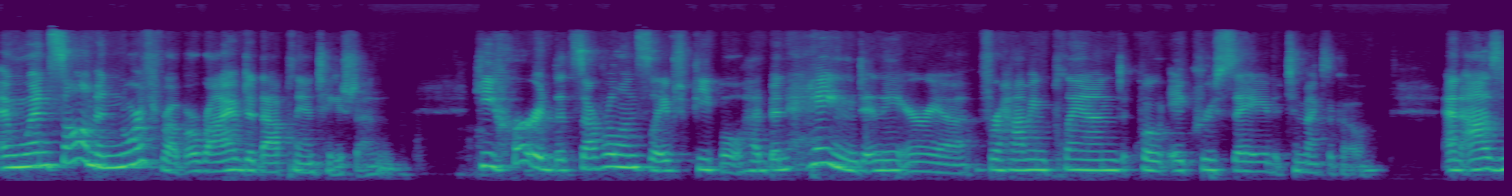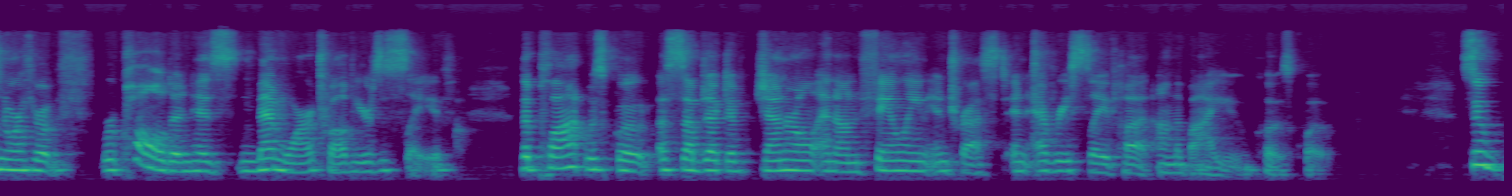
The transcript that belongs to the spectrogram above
And when Solomon Northup arrived at that plantation, he heard that several enslaved people had been hanged in the area for having planned, quote, a crusade to Mexico. And as Northup recalled in his memoir, 12 Years a Slave, the plot was, quote, a subject of general and unfailing interest in every slave hut on the bayou, close quote. So,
